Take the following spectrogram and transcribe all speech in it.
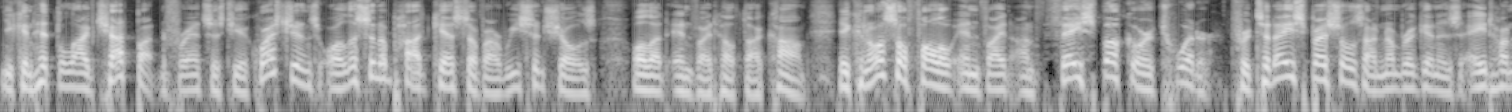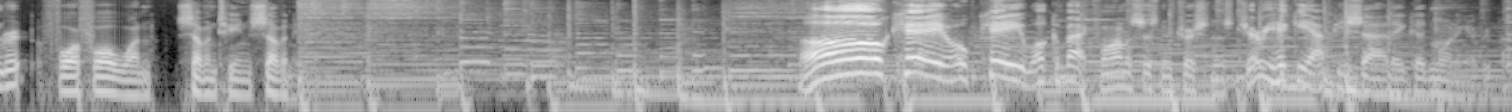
You can hit the live chat button for answers to your questions or listen to podcasts of our recent shows all at invitehealth.com. You can also follow Invite on Facebook or Twitter. For today's special, our number again is 800 441 1770. Okay, okay. Welcome back, pharmacist, nutritionist Jerry Hickey. Happy Saturday. Good morning, everybody.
